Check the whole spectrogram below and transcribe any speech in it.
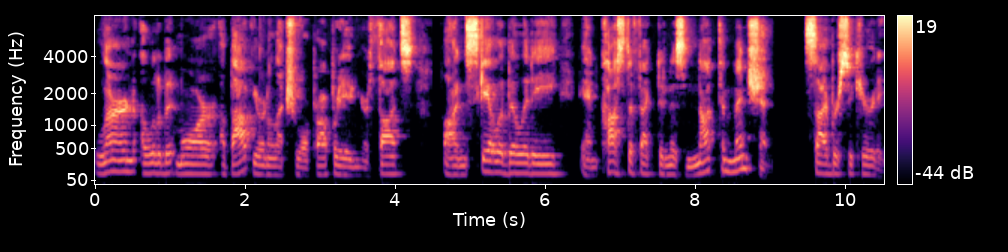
learn a little bit more about your intellectual property and your thoughts on scalability and cost effectiveness, not to mention cybersecurity.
